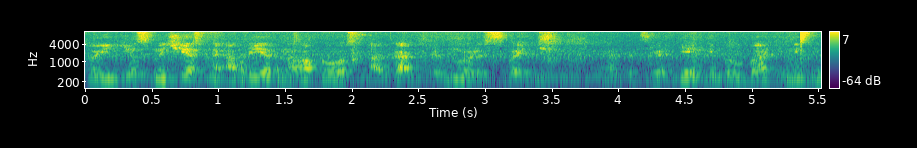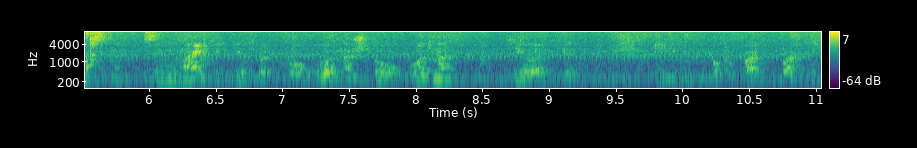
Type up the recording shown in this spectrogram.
то единственный честный ответ на вопрос, а как вернулись свои так сказать, деньги, был бы один единственный. Занимайте где только угодно, что угодно делайте и покупайте квартиры.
